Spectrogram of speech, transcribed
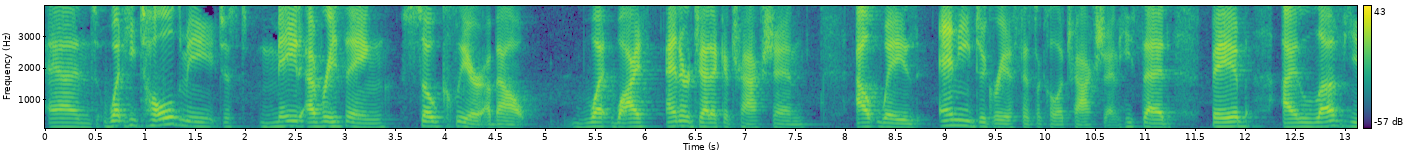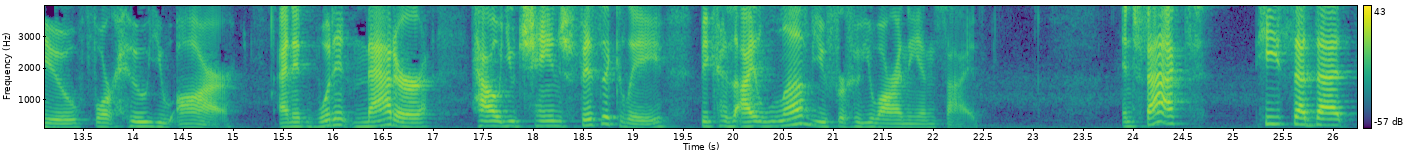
And what he told me just made everything so clear about what why energetic attraction outweighs any degree of physical attraction. He said, "Babe, I love you for who you are, and it wouldn't matter how you change physically because I love you for who you are on the inside." In fact, he said that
